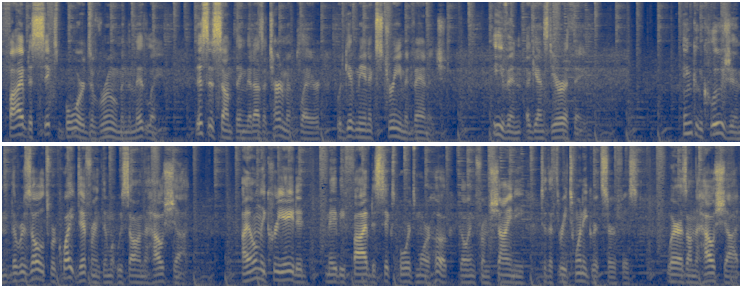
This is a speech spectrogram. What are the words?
five to six boards of room in the mid lane. This is something that as a tournament player would give me an extreme advantage, even against urethane. In conclusion, the results were quite different than what we saw in the house shot. I only created maybe 5 to 6 boards more hook going from shiny to the 320 grit surface, whereas on the house shot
